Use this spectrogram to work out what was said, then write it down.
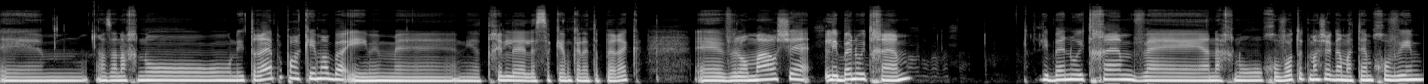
אמ, אז אנחנו נתראה בפרקים הבאים, אם אה, אני אתחיל לסכם כאן את הפרק, אה, ולומר שליבנו איתכם, ליבנו איתכם ואנחנו חוות את מה שגם אתם חווים,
